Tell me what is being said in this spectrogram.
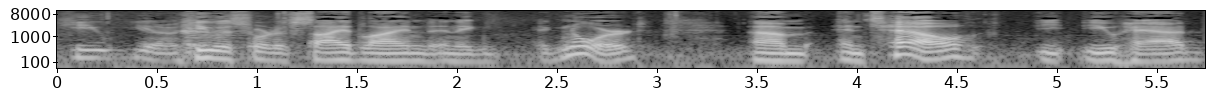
he you know he was sort of sidelined and ig- ignored um, until y- you had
